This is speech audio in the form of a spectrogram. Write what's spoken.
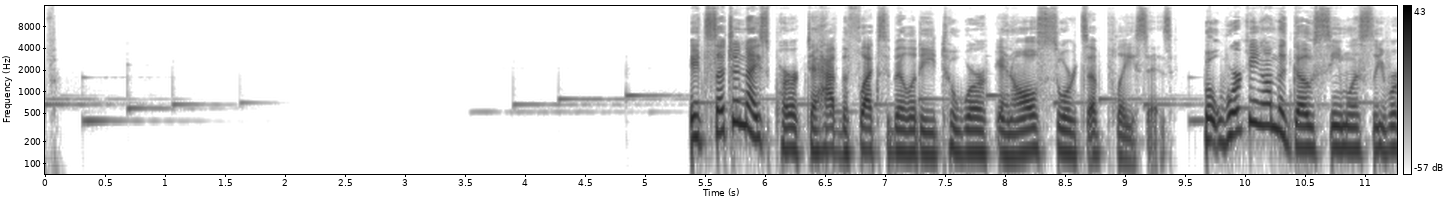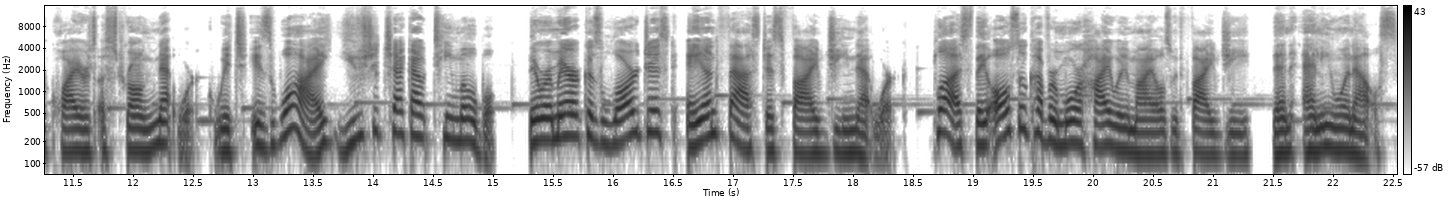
It's such a nice perk to have the flexibility to work in all sorts of places. But working on the go seamlessly requires a strong network, which is why you should check out T Mobile. They're America's largest and fastest 5G network. Plus, they also cover more highway miles with 5G than anyone else.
